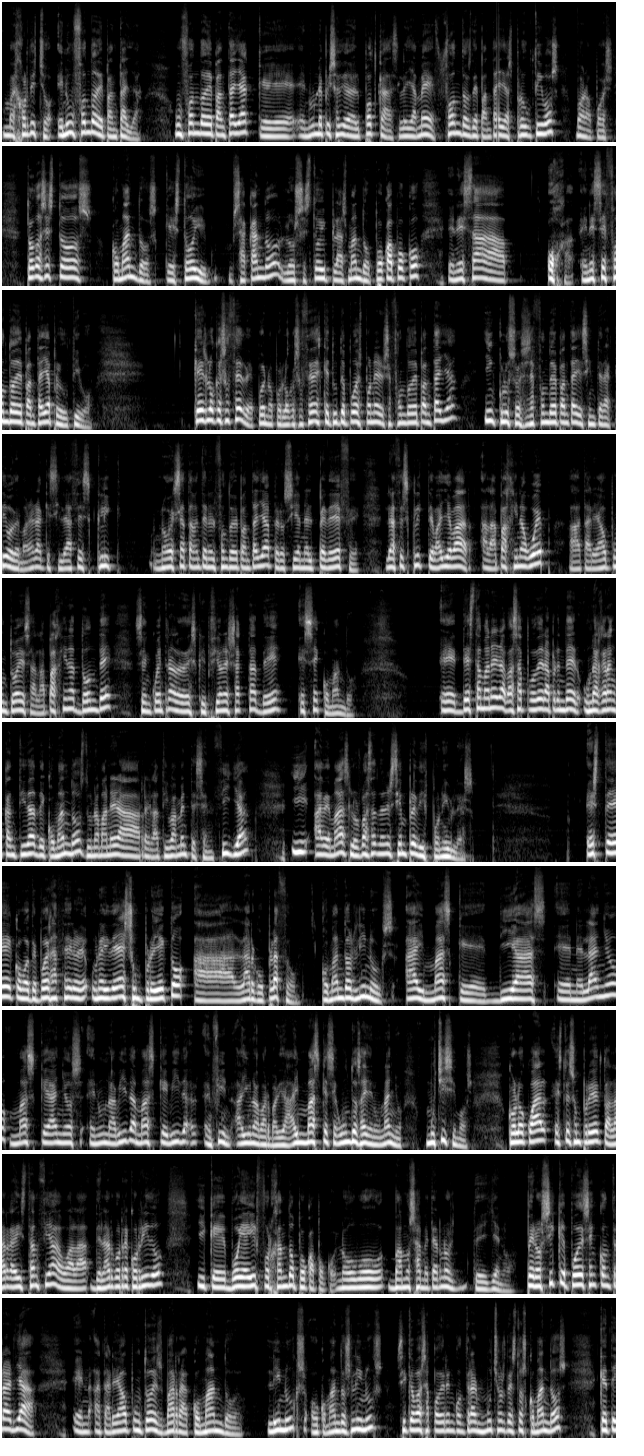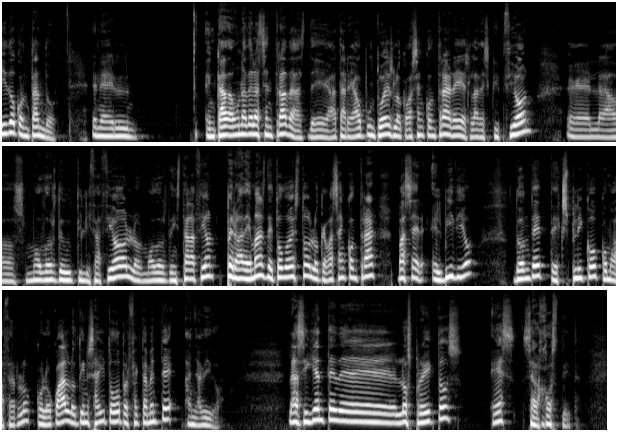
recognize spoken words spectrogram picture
mejor dicho, en un fondo de pantalla un fondo de pantalla que en un episodio del podcast le llamé fondos de pantallas productivos. Bueno, pues todos estos comandos que estoy sacando los estoy plasmando poco a poco en esa hoja, en ese fondo de pantalla productivo. ¿Qué es lo que sucede? Bueno, pues lo que sucede es que tú te puedes poner ese fondo de pantalla, incluso ese fondo de pantalla es interactivo, de manera que si le haces clic no exactamente en el fondo de pantalla, pero sí en el PDF. Le haces clic, te va a llevar a la página web, a tareao.es, a la página donde se encuentra la descripción exacta de ese comando. Eh, de esta manera vas a poder aprender una gran cantidad de comandos de una manera relativamente sencilla y además los vas a tener siempre disponibles. Este, como te puedes hacer una idea, es un proyecto a largo plazo comandos Linux hay más que días en el año, más que años en una vida, más que vida, en fin, hay una barbaridad. Hay más que segundos hay en un año, muchísimos. Con lo cual, esto es un proyecto a larga distancia o a de largo recorrido y que voy a ir forjando poco a poco. No vamos a meternos de lleno. Pero sí que puedes encontrar ya en atareado.es barra comando Linux o comandos Linux, sí que vas a poder encontrar muchos de estos comandos que te he ido contando. En el en cada una de las entradas de atareado.es lo que vas a encontrar es la descripción, eh, los modos de utilización, los modos de instalación, pero además de todo esto lo que vas a encontrar va a ser el vídeo donde te explico cómo hacerlo, con lo cual lo tienes ahí todo perfectamente añadido. La siguiente de los proyectos es Self-Hosted.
